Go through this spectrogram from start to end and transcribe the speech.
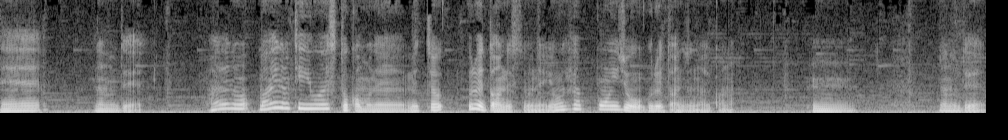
ねなので前の前の TOS とかもねめっちゃ売れたんですよね400本以上売れたんじゃないかな。うんなので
